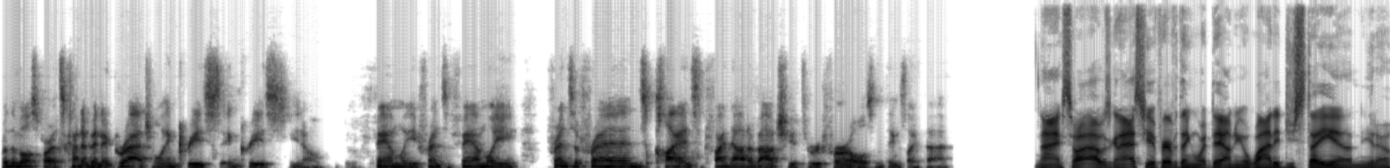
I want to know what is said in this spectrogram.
for the most part, it's kind of been a gradual increase, increase, you know, family, friends of family, friends of friends, clients that find out about you through referrals and things like that. Nice. So I was going to ask you if everything went down, you know, why did you stay in, you know?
